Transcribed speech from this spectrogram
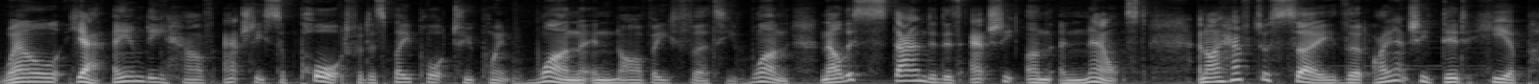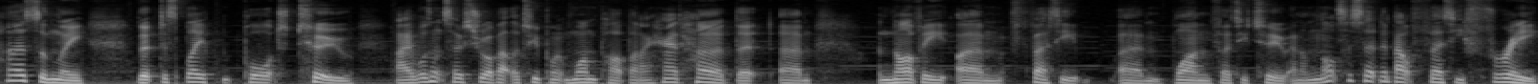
well, yeah, AMD have actually support for DisplayPort 2.1 in Navi 31. Now, this standard is actually unannounced, and I have to say that I actually did hear personally that DisplayPort 2, I wasn't so sure about the 2.1 part, but I had heard that um, Navi um, 30 um, 1, 32, and I'm not so certain about 33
